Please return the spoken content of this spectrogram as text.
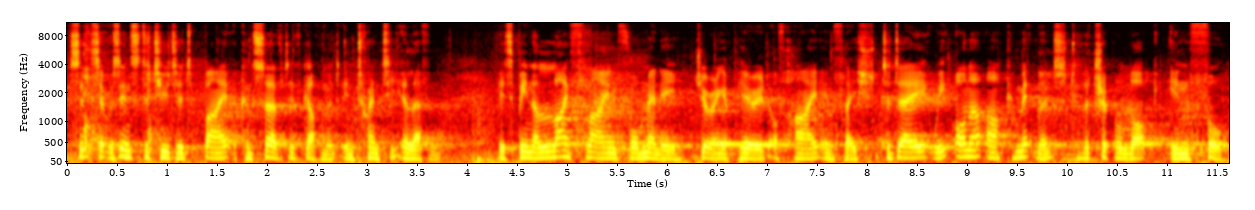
since it was instituted by a Conservative government in 2011. It's been a lifeline for many during a period of high inflation. Today, we honour our commitment to the triple lock in full.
